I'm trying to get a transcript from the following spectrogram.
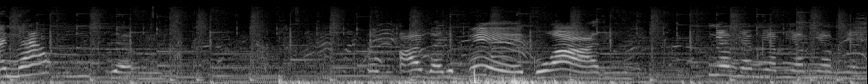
And now I got a big one. Yum, yum, yum, yum, yum, yum,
